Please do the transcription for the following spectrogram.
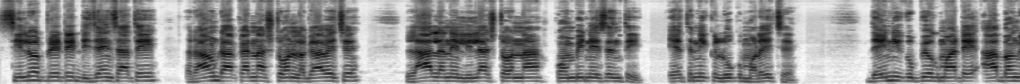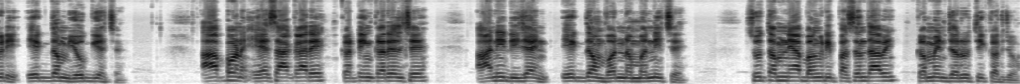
સિલ્વર પ્લેટેડ ડિઝાઇન સાથે રાઉન્ડ આકારના સ્ટોન લગાવે છે લાલ અને લીલા સ્ટોનના કોમ્બિનેશનથી એથનિક લુક મળે છે. દૈનિક ઉપયોગ માટે આ બંગડી એકદમ યોગ્ય છે. આ પણ એસ આકારે કટિંગ કરેલ છે. આની ડિઝાઇન એકદમ વન નંબરની છે. શું તમને આ બંગડી પસંદ આવી? કમેન્ટ જરૂરથી કરજો.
